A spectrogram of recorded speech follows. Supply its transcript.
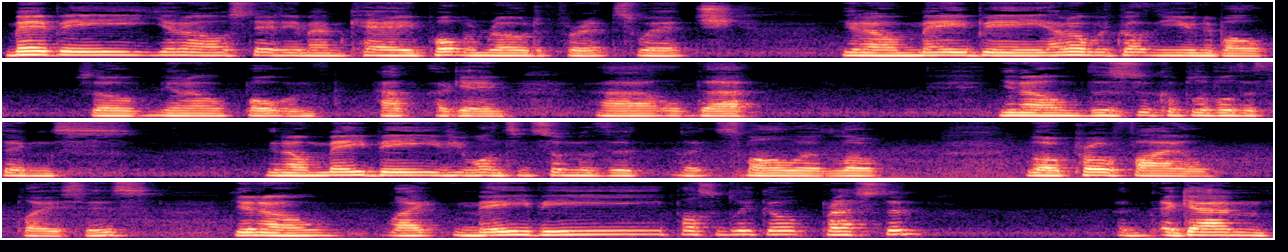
Maybe you know Stadium MK, Portman Road for Ipswich. You know maybe I know we've got the Uniball, so you know Bolton have a game uh, up there. You know there's a couple of other things. You know maybe if you wanted some of the like smaller low low profile places, you know like maybe possibly go Preston. Again,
